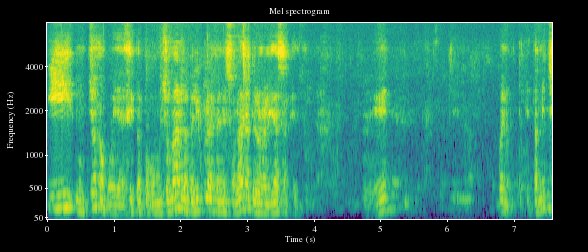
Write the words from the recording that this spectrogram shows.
Y yo no voy a decir tampoco mucho más, la película es venezolana, pero en realidad es argentina. Bueno, también chilena.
